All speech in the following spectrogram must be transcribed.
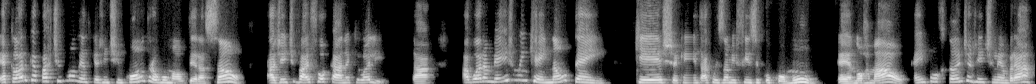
É claro que a partir do momento que a gente encontra alguma alteração, a gente vai focar naquilo ali, tá? Agora, mesmo em quem não tem queixa, quem está com exame físico comum, é normal, é importante a gente lembrar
